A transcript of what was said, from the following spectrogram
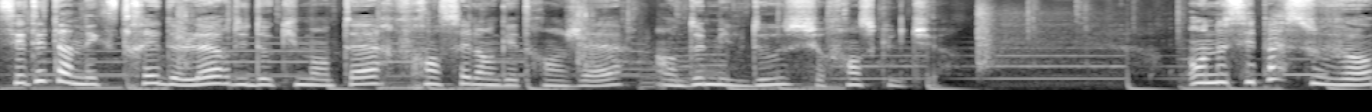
C'était un extrait de l'heure du documentaire Français langue étrangère en 2012 sur France Culture. On ne sait pas souvent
